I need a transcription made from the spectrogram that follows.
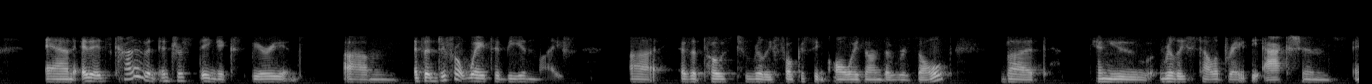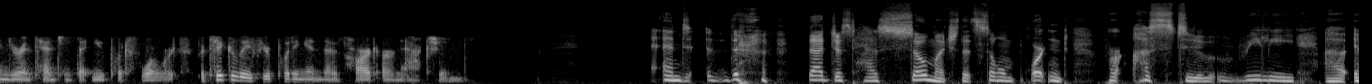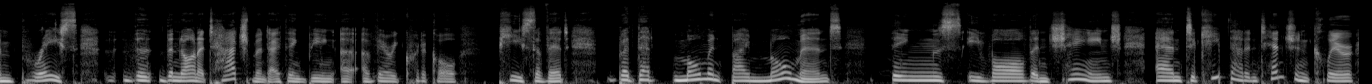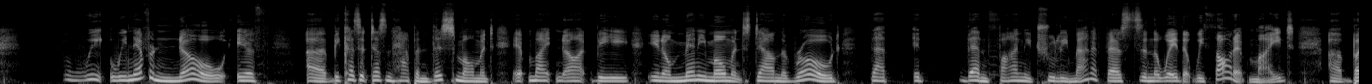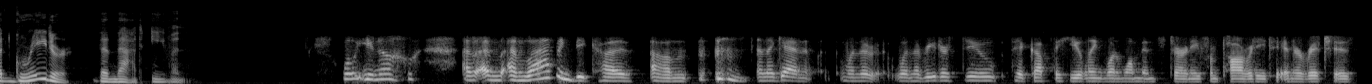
And, and it's kind of an interesting experience. Um, it's a different way to be in life, uh, as opposed to really focusing always on the result. But can you really celebrate the actions and your intentions that you put forward, particularly if you're putting in those hard-earned actions? And that just has so much that's so important for us to really uh, embrace the the non-attachment i think being a, a very critical piece of it but that moment by moment things evolve and change and to keep that intention clear we we never know if uh, because it doesn't happen this moment, it might not be, you know, many moments down the road that it then finally truly manifests in the way that we thought it might, uh, but greater than that, even. Well, you know, I'm I'm laughing because, um, and again, when the when the readers do pick up the healing one woman's journey from poverty to inner riches,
